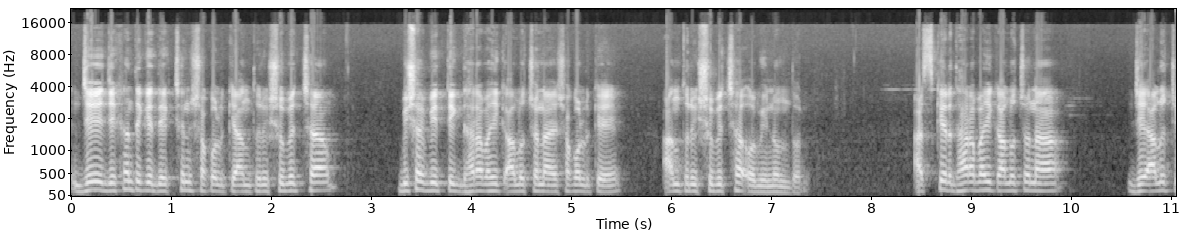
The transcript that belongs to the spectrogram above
যে যেখান থেকে দেখছেন সকলকে আন্তরিক শুভেচ্ছা বিষয়ভিত্তিক ধারাবাহিক আলোচনায় সকলকে আন্তরিক শুভেচ্ছা ও অভিনন্দন আজকের ধারাবাহিক আলোচনা যে আলোচ্য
